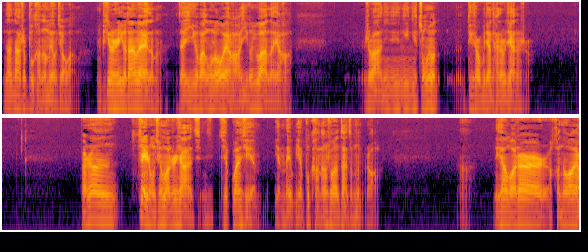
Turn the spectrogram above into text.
那那是不可能没有交往的。你毕竟是一个单位的嘛，在一个办公楼也好，一个院子也好，是吧？你你你你总有低头不见抬头见的时候，反正。这种情况之下，这这关系也也没也不可能说再怎么怎么着了，啊！你像我这儿很多网友，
